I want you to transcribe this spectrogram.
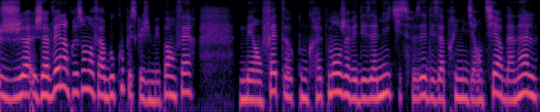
J'avais l'impression d'en faire beaucoup parce que j'aimais pas en faire. Mais en fait, euh, concrètement, j'avais des amis qui se faisaient des après-midi entières d'anal.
